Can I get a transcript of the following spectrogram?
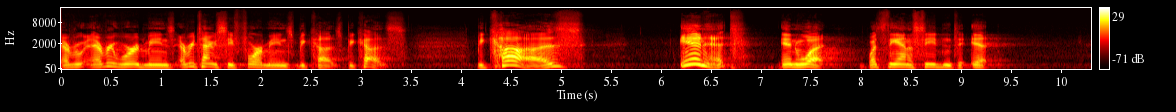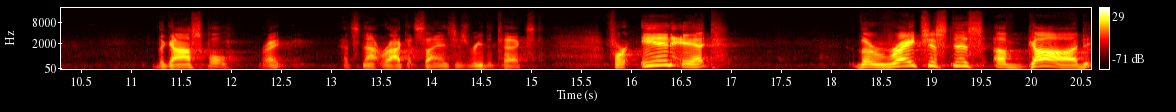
every, every word means, every time you see for, means because. Because. Because in it, in what? What's the antecedent to it? The gospel, right? That's not rocket science, just read the text. For in it, the righteousness of God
